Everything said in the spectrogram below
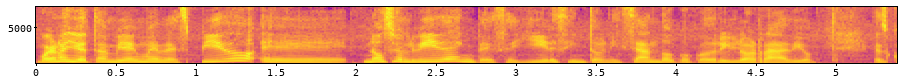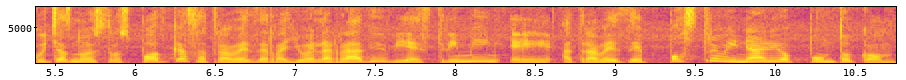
Bueno, yo también me despido. Eh, no se olviden de seguir sintonizando Cocodrilo Radio. Escuchas nuestros podcasts a través de Rayuela Radio y vía streaming eh, a través de postrebinario.com.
